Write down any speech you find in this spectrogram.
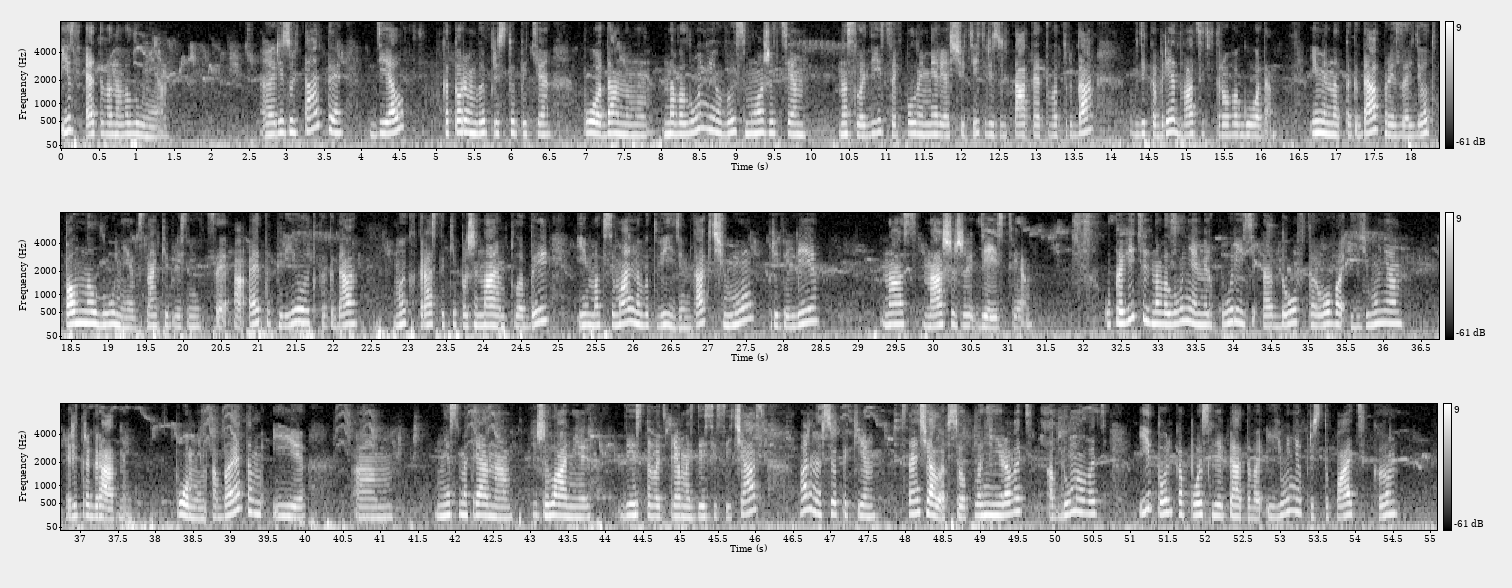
из этого новолуния. Э, результаты дел, которым вы приступите по данному новолунию вы сможете насладиться и в полной мере ощутить результаты этого труда в декабре 2022 года. Именно тогда произойдет полнолуние в знаке Близнецы, а это период, когда мы как раз-таки пожинаем плоды и максимально вот видим, да, к чему привели нас наши же действия. Управитель новолуния Меркурий э, до 2 июня ретроградный. Помним об этом и эм, несмотря на желание действовать прямо здесь и сейчас, важно все-таки сначала все планировать, обдумывать и только после 5 июня приступать к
